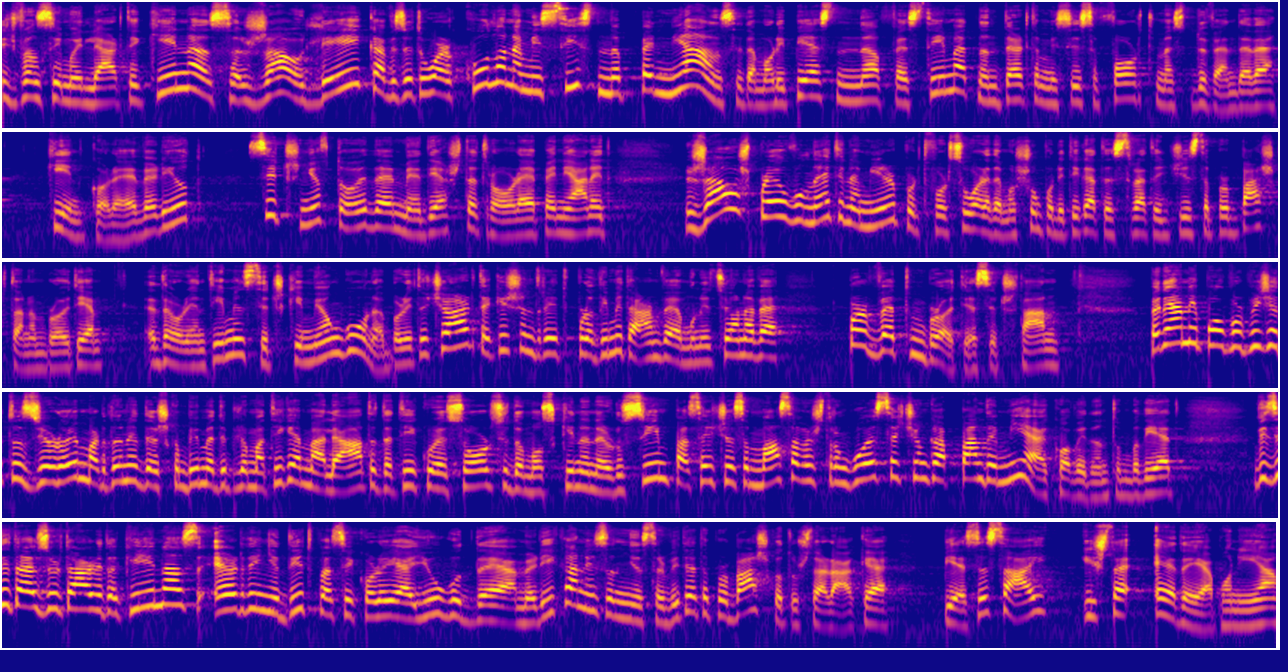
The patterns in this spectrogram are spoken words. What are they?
Ligjvënësi më i lartë i Kinës, Zhao Leji, ka vizituar Kullën e Miqësisë në Penjan, si dhe mori pjesë në festimet në nder të miqësisë së fortë mes dy vendeve, Kinë, Kore e Veriut, siç njoftoi dhe media shtetërore e Penjanit. Zhao shprehu vullnetin e mirë për të forcuar edhe më shumë politikat e strategjisë të përbashkëta në mbrojtje dhe orientimin siç Kim Jong-un e bëri të qartë e kishin drejt prodhimit të armëve e municioneve për vetëmbrojtje, siç thanë. Peniani po përpiqet të zgjerojë marrëdhëniet dhe shkëmbimet diplomatike me aleatët e tij kryesorë, sidomos Kinën e Rusinë, pas heqjes së masave shtrënguese që nga pandemia e Covid nëntëmbëdhjetë. Vizita e zyrtarit të Kinës erdhi një ditë pasi Koreja e Jugut dhe Amerika nisën një stërvitje të përbashkët ushtarake. Pjesë e saj ishte edhe Japonia.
